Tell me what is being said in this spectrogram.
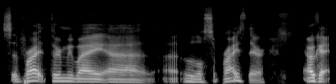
surprise threw me by uh, a little surprise there. Okay,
